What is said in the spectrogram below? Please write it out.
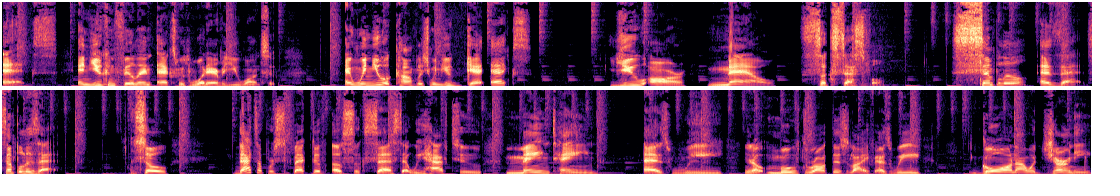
X. And you can fill in X with whatever you want to. And when you accomplish, when you get X, you are now successful. Simple as that. Simple as that. So that's a perspective of success that we have to maintain as we, you know, move throughout this life, as we go on our journey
